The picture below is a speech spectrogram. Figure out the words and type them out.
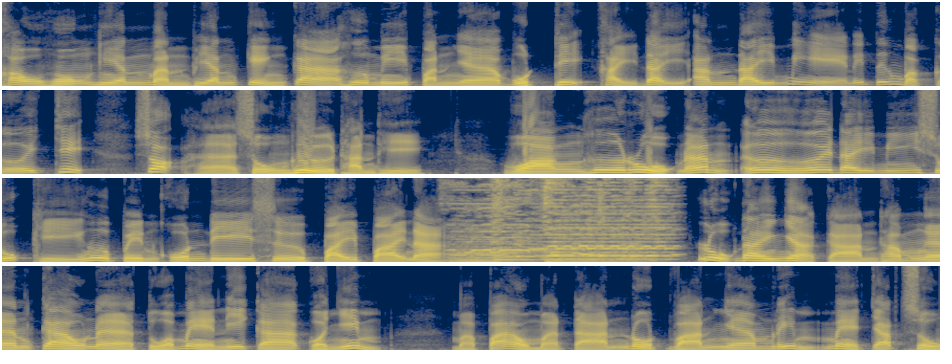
เข้าโรงเฮียนหมั่นเพียนเก่งกล้าฮือมีปัญญาบุตรที่ไข่ใดอันใดแม่นี่ตึงบักเกยจิเสาะหาส่งฮือทันที หวังฮือลูกนั้น เออเฮ้ยได้มีสุขขี่ฮือเป็นคนดีสืบไปปลายหน้าลูกได้เนี่ยการทำงานก้าวหน้าตัวแม่นี่กาก็ยิ้ม มาเป้ามาตานรดหวานยามริม แม่จัดส่ง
